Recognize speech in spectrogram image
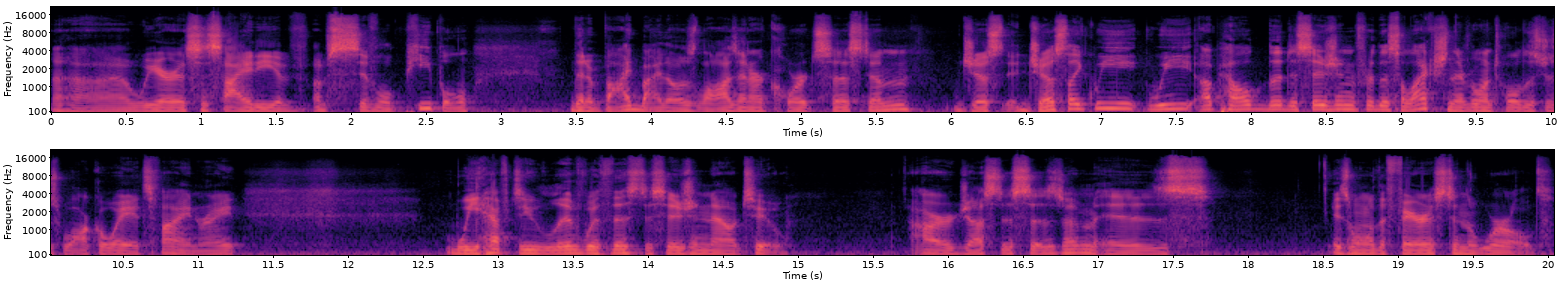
Uh, we are a society of, of civil people that abide by those laws in our court system. Just just like we we upheld the decision for this election, everyone told us just walk away, it's fine, right? We have to live with this decision now too. Our justice system is is one of the fairest in the world.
